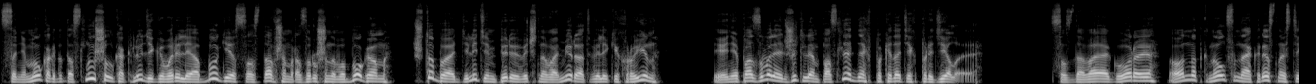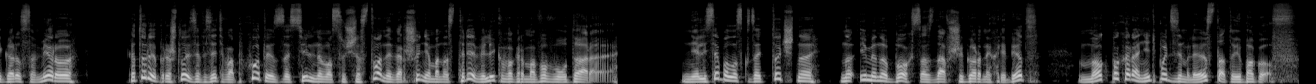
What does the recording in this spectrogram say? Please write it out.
Санему когда-то слышал, как люди говорили о боге, создавшем разрушенного богом, чтобы отделить империю Вечного Мира от великих руин и не позволить жителям последних покидать их пределы. Создавая горы, он наткнулся на окрестности горы Сумеру, которую пришлось взять в обход из-за сильного существа на вершине монастыря Великого Громового Удара. Нельзя было сказать точно, но именно бог, создавший горный хребет, мог похоронить под землей статуи богов.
